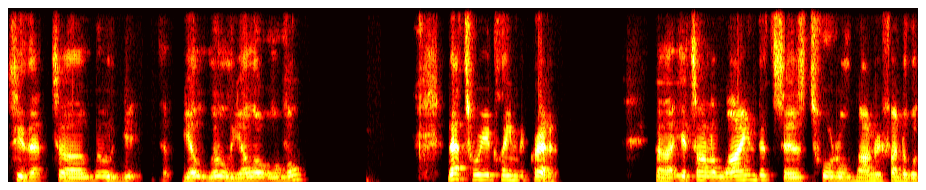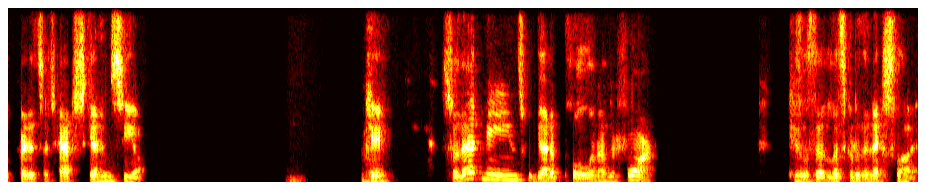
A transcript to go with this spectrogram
See that, uh, little, little yellow oval? That's where you claim the credit. Uh, it's on a line that says total non-refundable credits attached Schedule CR. Okay, so that means we gotta pull another form. Okay, let's, let's go to the next slide.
